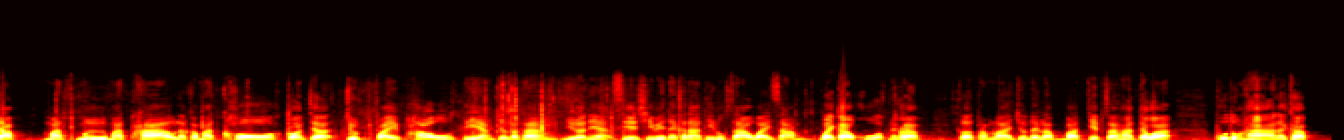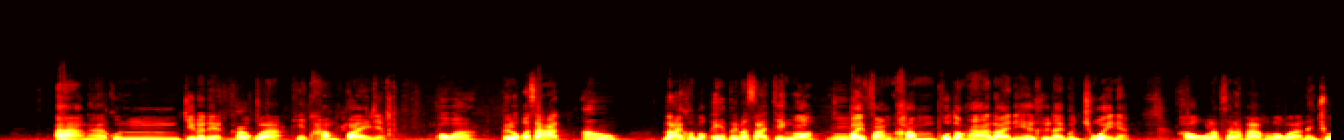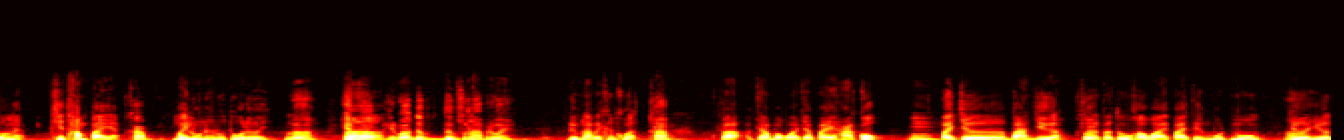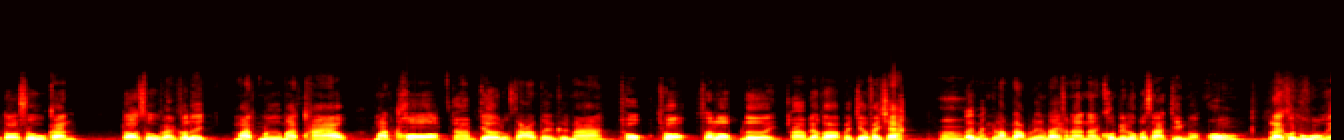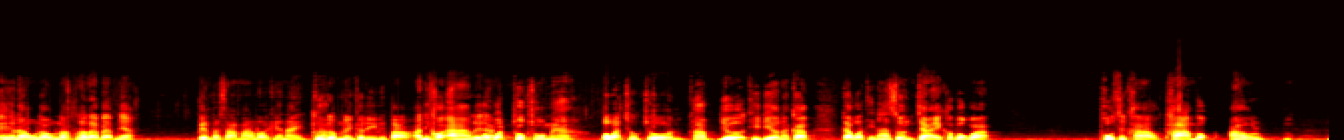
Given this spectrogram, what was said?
จับมัดมือมัดเท้าแล้วก็มัดคอ ก่อนจะจุดไฟเผาเตียงจนกระทั่งเหยื่อเนี่ยเสียชีวิตในขณะที่ลูกสาววัยสามวัยเก้าขวบนะครับ ก็ทำร้ายจนได้รับบาดเจ็บสาหัส แต่ว่าผู้ต้องหานะครับ อ้างนะฮะคุณจิรเดชครับ บอกว่าที่ทำไปเนี่ยเพราะว่า เป็นโรคประสาท เอ้า หลายคนบอกเอ๊ะเป็นประสาทจริงเหรออืมไปฟังคำผู้ต้องหารายนี้ก็คือนายบุญช่วยเนี่ยเขารับสารภาพเขาบอกว่าในช่วงเนี่ยที่ทำไปอะครับไม่รู้เนื้อรู้ตัวเลยเลอเห็นว่าอ่า เห็นว่าดื่มดื่มสุราไปด้วย ดื่มเหล้าไปครึ่งขวด ครับ ก็จะบอกว่าจะไปหากบ อืม ไปเจอบ้านเหยื่อ เปิดประตูเข้าไว้ไปถึงมุดมุ้งอ่าเจอเหยื่อต่อสู้กัน ต่อสู้กันก็เลยมัดมือมัดเท้า มัดคอ ครับเจอลูกสาวตื่นขึ้นมา ชก ชกสลบเลย ครับ แล้วก็ไปเจอไฟแช็กอ่าเอ้ยมันลำดับเรื่องได้ขนาดนั้น คนเป็นโรคประสาทจริงเหรอ โอ้ หลายคนมางงเอ๊ะแล้วแล้วลักษณะแบบเนี้ยเป็นประสาทมากน้อยแค่ไหน ถูกดำเนินคดีหรือเปล่า อันนี้เขาอ้างเลยปนะ ระวัติโชคโชนไหมฮะ ประวัติโชคโชน ครับเยอะทีเดียวนะครับ แต่ว่าที่น่าสนใจเขาบอกว่า ผู้สื่อข่าวถามบอกอ้าว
